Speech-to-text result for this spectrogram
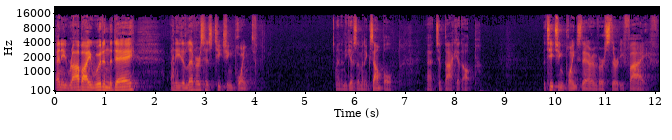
any rabbi would in the day, and he delivers his teaching point. And then he gives them an example uh, to back it up. The teaching points there in verse 35.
